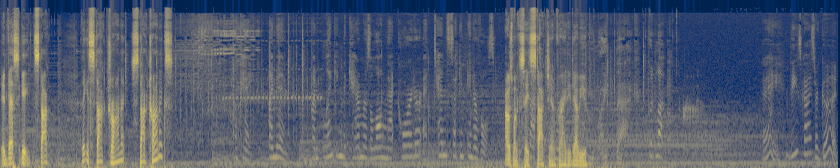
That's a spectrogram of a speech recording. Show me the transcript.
investigate stock. I think it's Stocktronic, Stocktronics. Okay, I'm in. I'm blanking the cameras along that corridor at 10 second intervals. I always wanted to say stock gen for IDW. Right back. Good luck. Hey, these guys are good.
